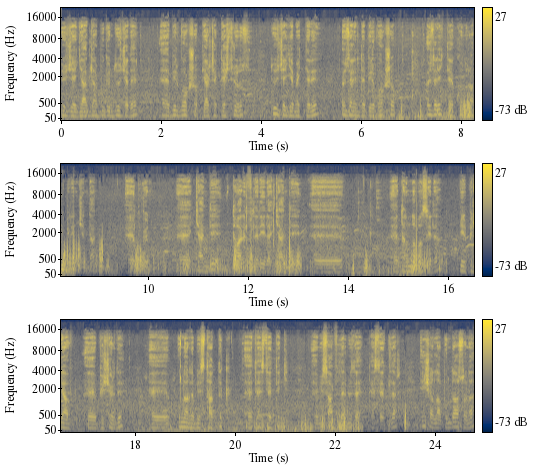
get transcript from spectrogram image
Düzce'ye geldiler. Bugün Düzce'de e, bir workshop gerçekleştiriyoruz. Düzce yemekleri özelinde bir workshop. Özellikle konurat pirincinden e, bugün e, kendi tarifleriyle, kendi e, e, tanımlamasıyla bir pilav e, pişirdi. E, bunları da biz tattık, e, test ettik. E, misafirlerimiz de test ettiler. İnşallah bundan sonra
